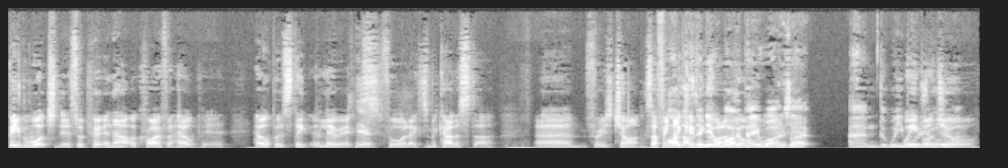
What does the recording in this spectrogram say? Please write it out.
people watching this, we're putting out a cry for help here. Help us think the lyrics Yeah. for Alexis Mac Allister um, for his chant. 'Cause I think I that love could the be Neal quite Maupay cool. one. It's like um, the Wee Wee Bonjour. Bonjour.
